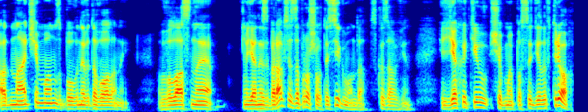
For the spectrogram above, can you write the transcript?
Одначе Монс був невдоволений. Власне, я не збирався запрошувати Сігмунда, сказав він. Я хотів, щоб ми посиділи втрьох.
